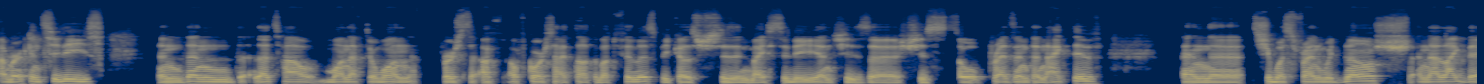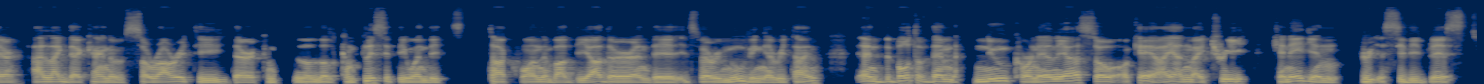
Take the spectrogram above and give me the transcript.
American cities. And then that's how one after one first of, of, course i thought about phyllis because she's in my city and she's uh, she's so present and active and uh, she was friend with blanche and i like their i like their kind of sorority their com- little complicity when they talk one about the other and they, it's very moving every time and the, both of them knew cornelia so okay i had my three canadian city list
